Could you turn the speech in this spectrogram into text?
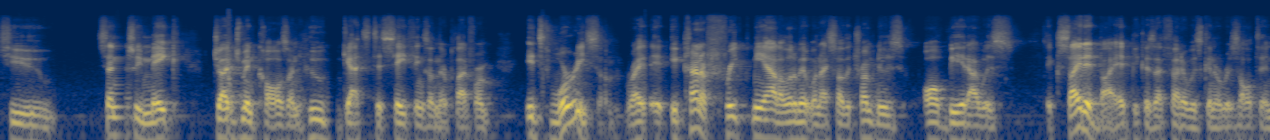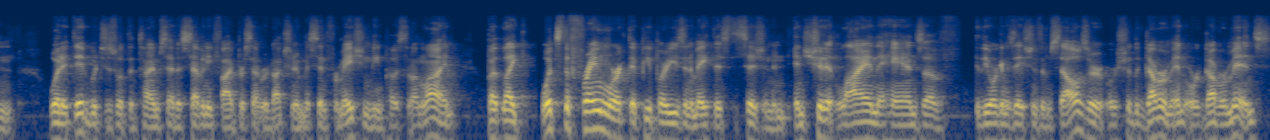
to essentially make judgment calls on who gets to say things on their platform it's worrisome right it, it kind of freaked me out a little bit when i saw the trump news albeit i was excited by it because I thought it was going to result in what it did, which is what the Times said a 75% reduction in misinformation being posted online. But like, what's the framework that people are using to make this decision? And, and should it lie in the hands of the organizations themselves, or, or should the government or governments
